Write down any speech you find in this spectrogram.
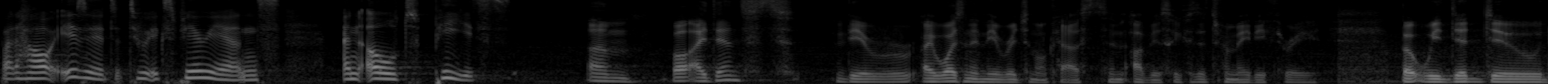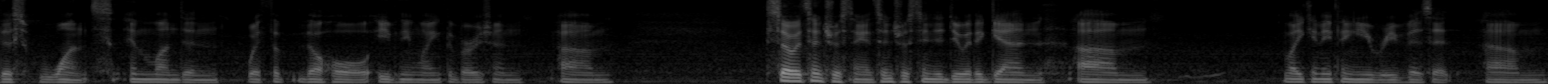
but how is it to experience an old piece? Um, well, I danced the. I wasn't in the original cast, and obviously because it's from '83 but we did do this once in London with the, the whole evening length version. Um, so it's interesting. It's interesting to do it again. Um, like anything you revisit. Um,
